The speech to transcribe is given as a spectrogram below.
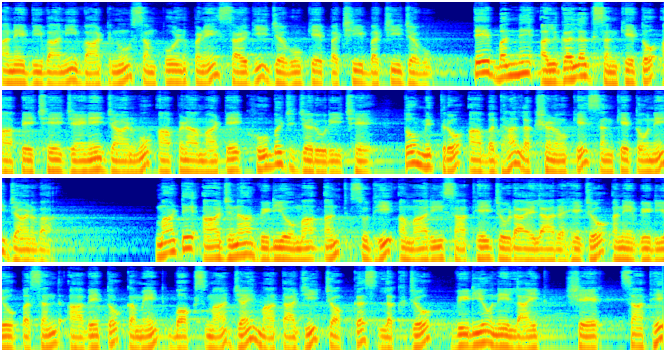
અને દીવાની વાટનું સંપૂર્ણપણે સળગી જવું કે પછી બચી જવું. તે બંને અલગ અલગ સંકેતો આપે છે જેણે જાણવું આપણા માટે ખૂબ જ જરૂરી છે. તો મિત્રો, આ બધા લક્ષણો કે સંકેતોને જાણવા. માટે આજના વિડીયોમાં અંત સુધી અમારી સાથે જોડાયેલા રહેજો અને વીડિયો પસંદ આવે તો કમેન્ટ બોક્સમાં જય માતાજી ચોક્કસ લખજો. વિડીયોને લાઇક શેર, સાથે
